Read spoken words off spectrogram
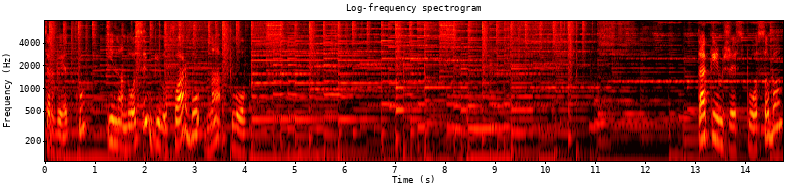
серветку і наносимо білу фарбу на тло. Таким же способом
